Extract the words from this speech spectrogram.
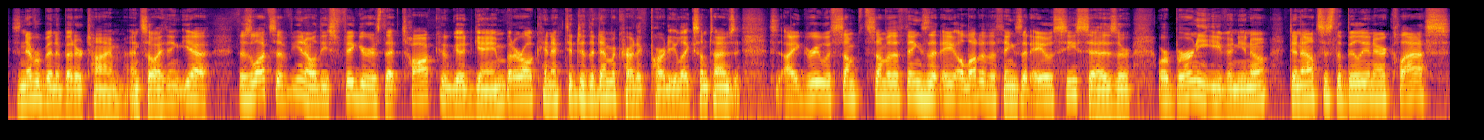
it's never been a better time. And so I think, yeah, there's lots of, you know, these figures that talk a good game, but are all connected to the Democratic Party. Like sometimes I agree with some some of the things that a, a lot of the things that AOC says or or Bernie even, you know, denounces the billionaire class.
